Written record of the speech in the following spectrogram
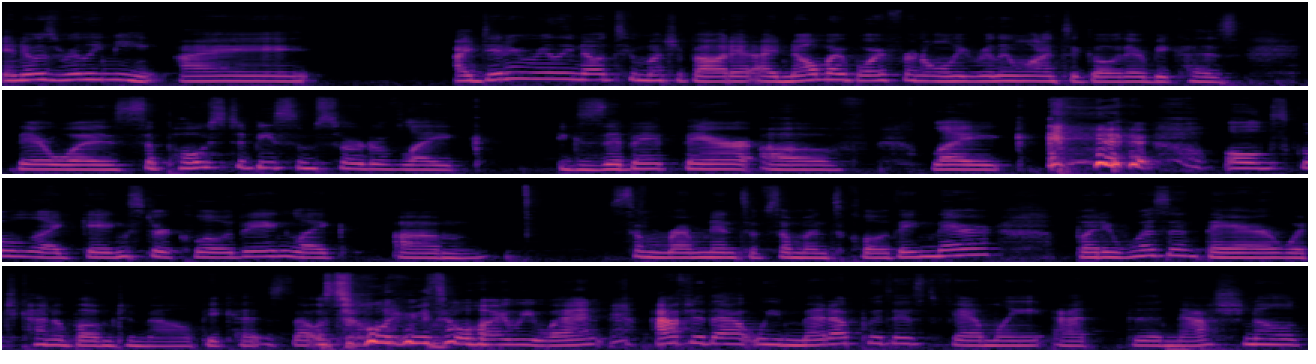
and it was really neat. I I didn't really know too much about it. I know my boyfriend only really wanted to go there because there was supposed to be some sort of like exhibit there of like old school like gangster clothing like um some remnants of someone's clothing there but it wasn't there which kind of bummed him out because that was the only reason why we went after that we met up with his family at the national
